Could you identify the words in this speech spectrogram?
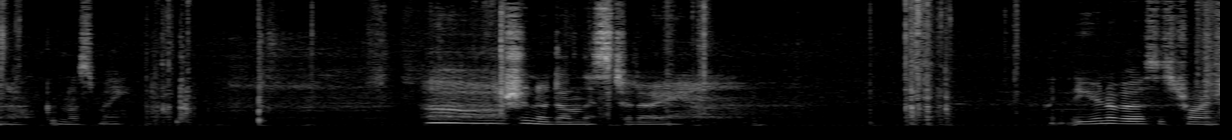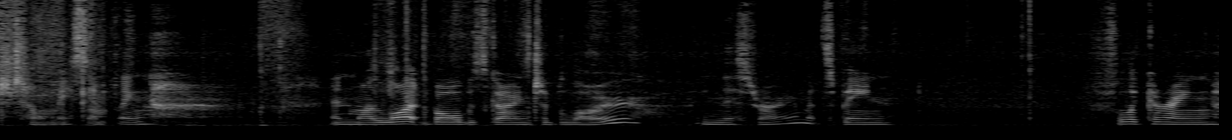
Oh goodness me. Oh I shouldn't have done this today. I think the universe is trying to tell me something and my light bulb is going to blow in this room. It's been flickering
